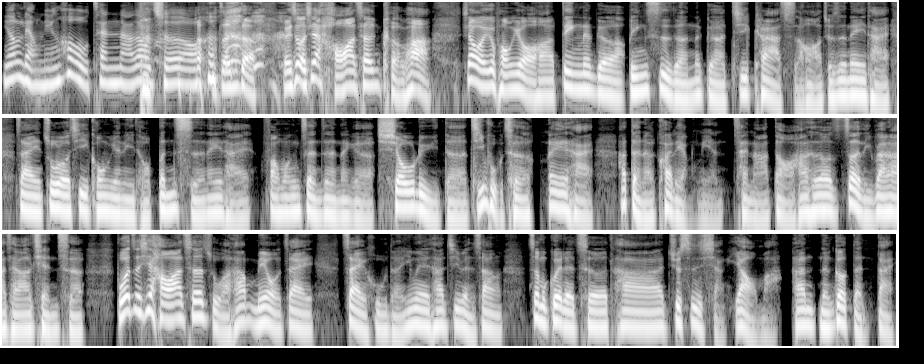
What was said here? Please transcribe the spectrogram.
你要两年后才能拿到车哦。真的，没错。现在豪华车很可怕。像我一个朋友哈，订那个宾士的那个 G Class 哈，就是那一台在侏罗纪公园里头奔驰的那一台方方正正那个修旅的吉普车那一台，他等了快两年才拿到。他说这礼拜他才要签车。不过这些豪华车主啊，他没有在在乎的，因为他基本上这么贵的车，他就是想要。嘛，他能够等待，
